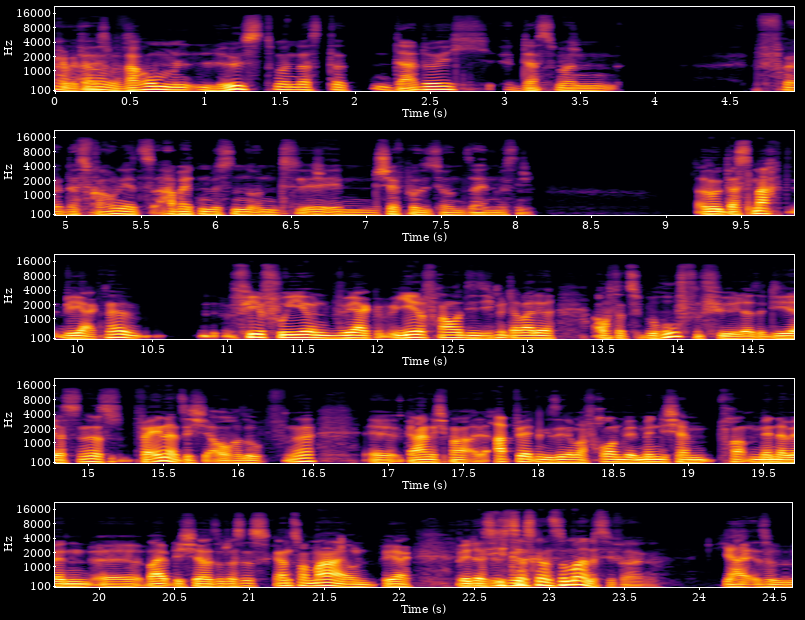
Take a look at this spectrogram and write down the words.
Kapitalismus. Aber warum löst man das da, dadurch, dass man dass Frauen jetzt arbeiten müssen und äh, in Chefpositionen sein müssen? Also das macht, wie gesagt, ne, feel free und wie gesagt, jede Frau, die sich mittlerweile auch dazu berufen fühlt, also die das, ne, das verändert sich auch. Also ne, äh, gar nicht mal abwertend gesehen, aber Frauen werden männlicher, Fra Männer werden äh, weiblicher, also das ist ganz normal. Und wer, wer das ist, das ganz normal, ist die Frage. Ja, also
